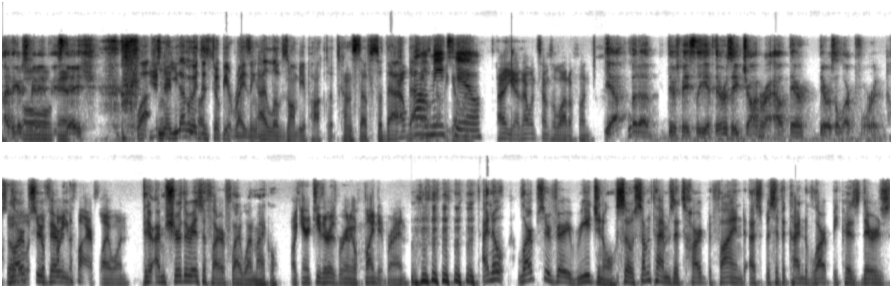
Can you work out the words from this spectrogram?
I think I just made Oh, Anthony's man. day. Well, You no, you got me with Dystopia Rising. I love zombie apocalypse kind of stuff. So that, That- that Oh, me got going. too. Uh, yeah, that one sounds a lot of fun. Yeah, but uh, there's basically if there is a genre out there, there is a LARP for it. So LARPs let's are very- the Firefly one. There, I'm sure there is a Firefly one, Michael. I guarantee there is. We're gonna go find it, Brian. I know LARPs are very regional, so sometimes it's hard to find a specific kind of LARP because there's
